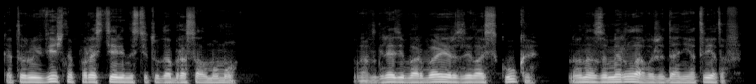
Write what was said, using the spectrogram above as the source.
которую вечно по растерянности туда бросал Момо. Во взгляде Барбаи разлилась скука, но она замерла в ожидании ответов.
